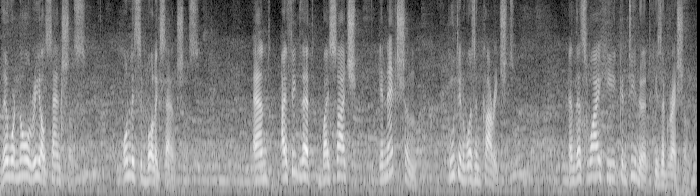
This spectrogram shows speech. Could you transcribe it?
there were no real sanctions, only symbolic sanctions. And I think that by such inaction, Putin was encouraged. And that's why he continued his aggression.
